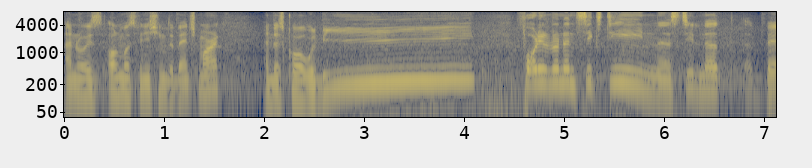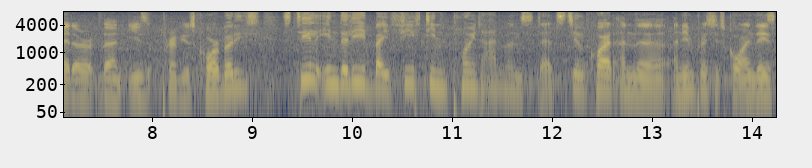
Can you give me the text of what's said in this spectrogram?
Anroe is almost finishing the benchmark, and the score will be 416. Still not better than his previous score, but he's still in the lead by 15 point advance. That's still quite an uh, an impressive score, and there's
